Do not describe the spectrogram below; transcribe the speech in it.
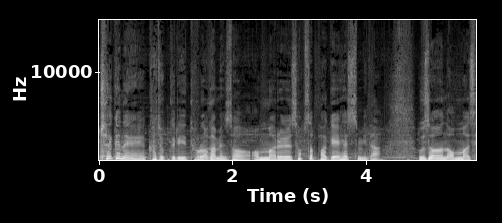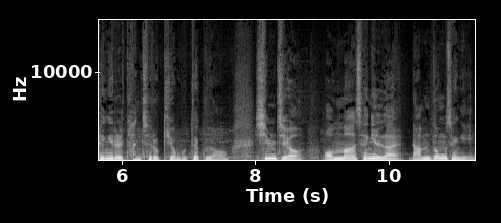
최근에 가족들이 돌아가면서 엄마를 섭섭하게 했습니다. 우선 엄마 생일을 단체로 기억 못했고요. 심지어 엄마 생일날 남동생이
